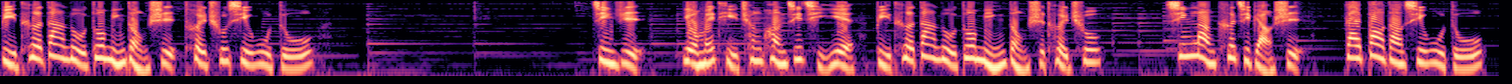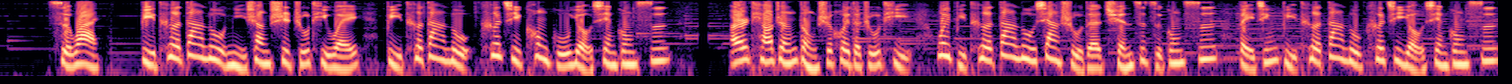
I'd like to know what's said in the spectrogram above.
比特大陆多名董事退出系误读。近日，有媒体称矿机企业比特大陆多名董事退出。新浪科技表示，该报道系误读。此外，比特大陆拟上市主体为比特大陆科技控股有限公司，而调整董事会的主体为比特大陆下属的全资子公司北京比特大陆科技有限公司。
